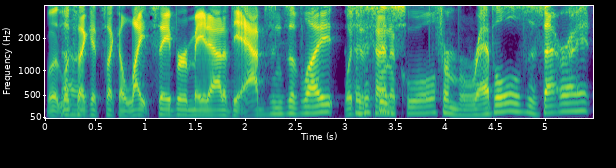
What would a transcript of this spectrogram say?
Well, it looks Uh, like it's like a lightsaber made out of the absence of light, which so is kind of cool. From Rebels, is that right?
